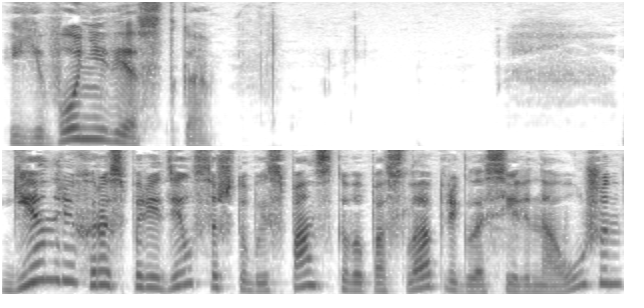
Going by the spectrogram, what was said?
и его невестка. Генрих распорядился, чтобы испанского посла пригласили на ужин,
